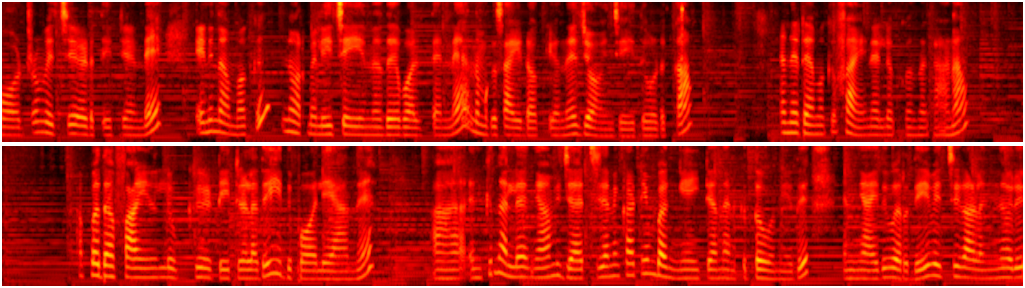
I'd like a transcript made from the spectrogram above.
ബോർഡറും വെച്ച് എടുത്തിട്ടുണ്ട്. ഇനി നമുക്ക് നോർമലി ചെയ്യുന്നത് പോലെ തന്നെ നമുക്ക് സൈഡൊക്കെ ഒന്ന് ജോയിൻ ചെയ്ത് കൊടുക്കാം. എന്നിട്ട് നമുക്ക് ഫൈനൽ ലുക്ക് ഒന്ന് കാണാം. അപ്പോൾ ഇതാ ഫൈനൽ ലുക്ക് കിട്ടിയിട്ടുള്ളത് ഇതുപോലെയാണ്. എനിക്ക് നല്ല ഞാൻ വിചാരിച്ചതിനെക്കാട്ടിയും ഭംഗിയായിട്ടാണ് എനിക്ക് തോന്നിയത്. ഞാൻ ഇത് വെറുതെ വെച്ച് കളഞ്ഞൊരു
